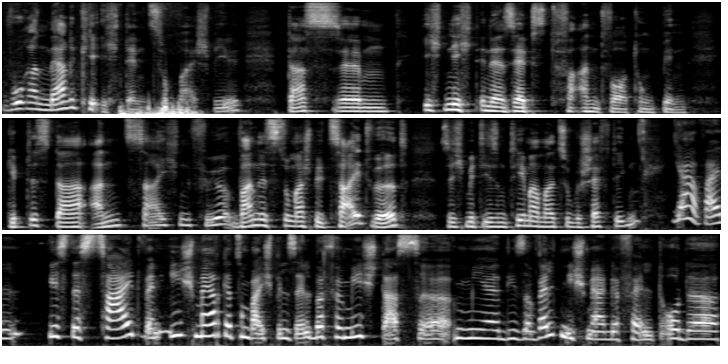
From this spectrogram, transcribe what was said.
Woran merke ich denn zum Beispiel, dass ähm, ich nicht in der Selbstverantwortung bin? Gibt es da Anzeichen für, wann es zum Beispiel Zeit wird, sich mit diesem Thema mal zu beschäftigen? Ja, weil ist es Zeit, wenn ich merke zum Beispiel selber für mich, dass äh, mir diese Welt nicht mehr gefällt oder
